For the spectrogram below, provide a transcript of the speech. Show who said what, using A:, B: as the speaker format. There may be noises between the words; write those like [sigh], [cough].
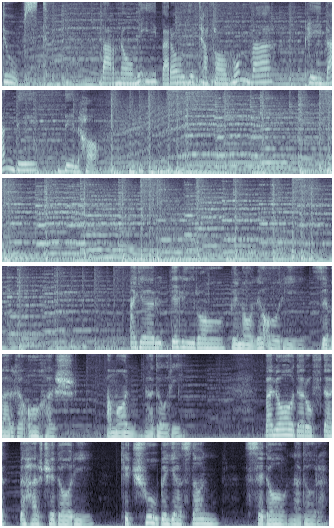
A: دوست. برنامه ای برای تفاهم و پیوند دلها.
B: اگر دلی را به ناله آری زبرق آهش امان نداری. بلا در افتد به هرچه داری که چوب یزدان صدا ندارد.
